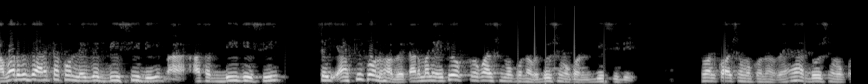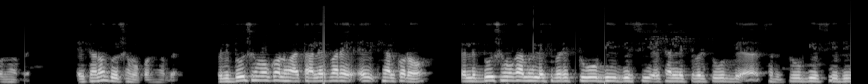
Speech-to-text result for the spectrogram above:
আবার যদি আরেকটা কোণ নেই যে বিসিডি অর্থাৎ বিডিসি সেই একই কোণ হবে, তার মানে এটাও কয় সমকোণ হবে? দুই সমকোণ বিসিডি সমান কয় সমকোণ হবে? হ্যাঁ দুই সমকোণ হবে। এখানেও দুই সমকোণ হবে। যদি দুই সমকোণ হয়, তাহলে এবারে এই খেয়াল করো, তাহলে দুই সমকোণ আমি লিখতে পারি টু বিবিসি এখানে লিখতে পারি two sorry two BCD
